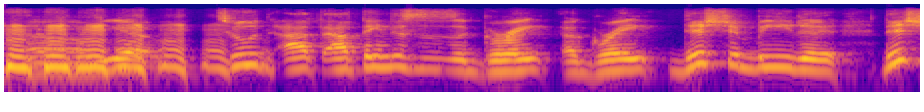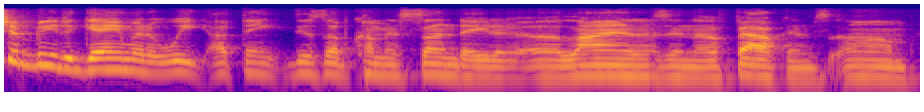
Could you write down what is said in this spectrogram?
Uh, yeah, two. I, I, think this is a great, a great. This should be the this should be the game of the week. I think this upcoming Sunday, the uh, Lions and the Falcons. Um,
